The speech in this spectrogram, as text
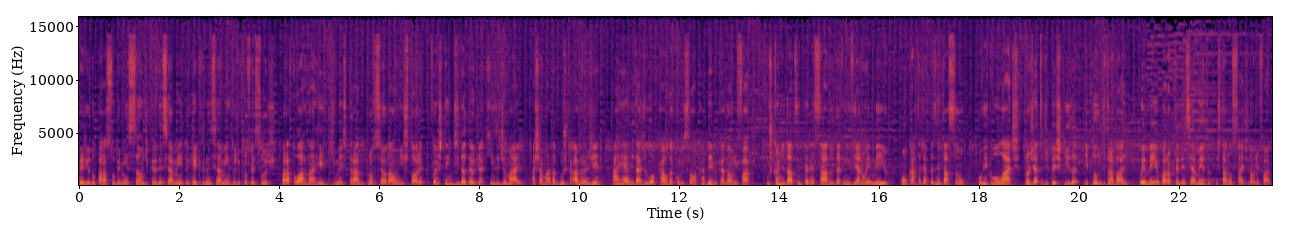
Período para submissão de credenciamento e recredenciamento de professores para atuar na rede de mestrado profissional em História foi estendido até o dia 15 de maio. A chamada busca abranger a realidade local da comissão acadêmica da Unifap. Os candidatos interessados devem enviar um e-mail com carta de apresentação, currículo Lattes, projeto de pesquisa e plano de trabalho. O e-mail para o credenciamento está no site da Unifap.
